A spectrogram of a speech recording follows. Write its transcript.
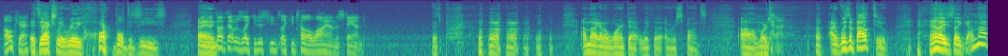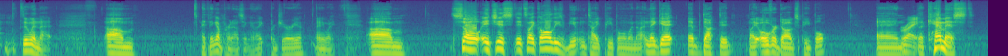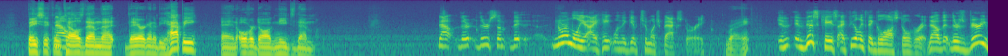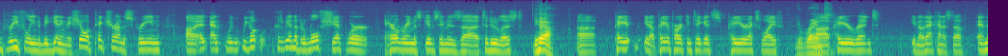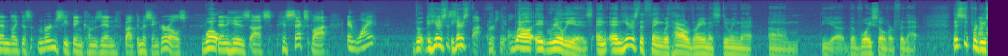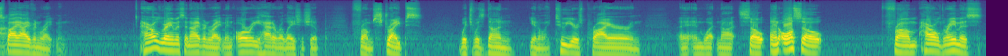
Okay. It's actually a really horrible disease, I thought that was like you just you, like you tell a lie on the stand. that's. pr- I'm not gonna warrant that with a, a response. Of course not. I was about to, and I was like, I'm not doing that. Um, I think I'm pronouncing it like progeria. Anyway, um, so it just it's like all these mutant type people and whatnot, and they get abducted by Overdogs people, and Right. the chemist basically Now- tells them that they are going to be happy, and Overdog needs them. Now there there's some. They, normally, I hate when they give too much backstory. Right. In in this case, I feel like they glossed over it. Now th- there's very briefly in the beginning they show a picture on the screen, uh, and, and we, we go because we end up in Wolf's ship where Harold Ramis gives him his uh, to do list. Yeah. Uh, pay you know pay your parking tickets, pay your ex-wife, Your rent. uh, pay your rent, you know that kind of stuff. And then like this emergency thing comes in about the missing girls. Well- then his uh, his sex spot and why The, here's here's spot, first of all. well, it really is, and and here's the thing with Harold Ramis doing that, um, the uh, the voiceover for that. This is produced Uh-huh. by Ivan Reitman. Harold Ramis and Ivan Reitman already had a relationship from Stripes, which was done, you know, like two years prior and and whatnot. So and also from Harold Ramis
